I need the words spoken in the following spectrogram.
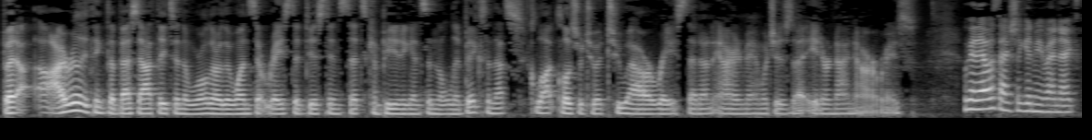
But I really think the best athletes in the world are the ones that race the distance that's competed against in the Olympics, and that's a lot closer to a two-hour race than an Ironman, which is an eight or nine-hour race. Okay, that was actually going to be my next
